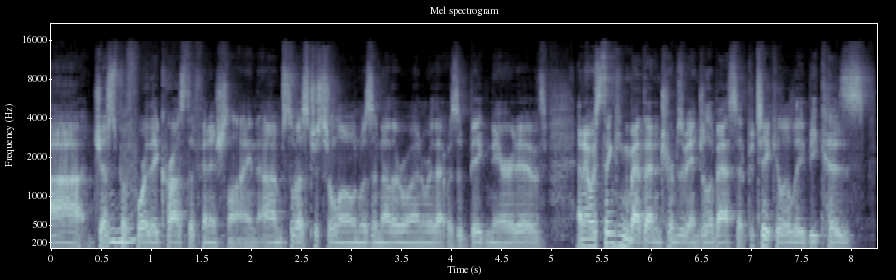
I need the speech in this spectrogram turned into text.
uh, just mm-hmm. before they cross the finish line. Um, Sylvester Stallone was another one where that was a big narrative. And I was thinking about that in terms of Angela Bassett, particularly because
